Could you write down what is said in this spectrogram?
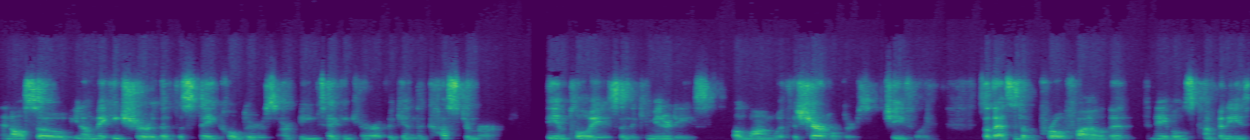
and also you know, making sure that the stakeholders are being taken care of. Again, the customer, the employees, and the communities, along with the shareholders, chiefly. So that's the profile that enables companies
